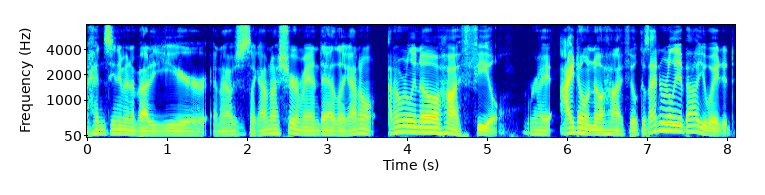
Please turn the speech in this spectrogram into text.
hadn't seen him in about a year and I was just like I'm not sure man dad. Like I don't I don't really know how I feel right? I don't know how I feel cuz I hadn't really evaluated.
